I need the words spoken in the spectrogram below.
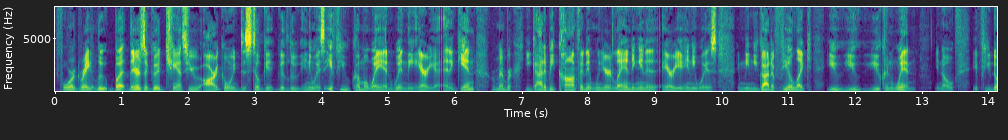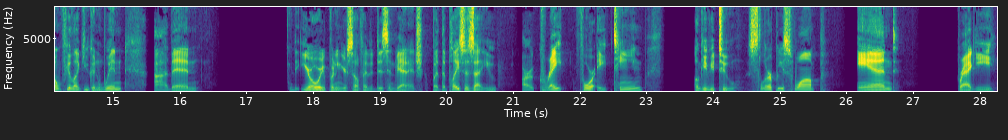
for great loot but there's a good chance you are going to still get good loot anyways if you come away and win the area. And again remember you got to be confident when you're landing in an area anyways. I mean you got to feel like you you you can win you know? If you don't feel like you can win uh then you're already putting yourself at a disadvantage. But the places that you are great for a team, I'll give you two Slurpy Swamp and Craggy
